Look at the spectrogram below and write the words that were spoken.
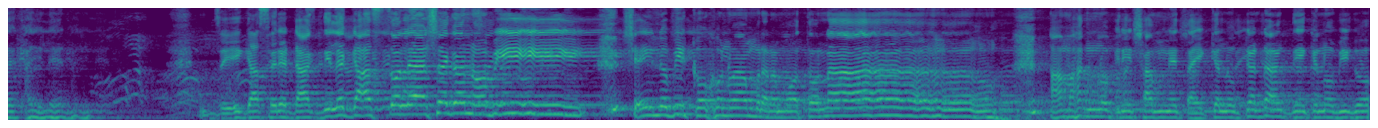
দেখাইলেন? যে গাছের ডাক দিলে গাছ চলে আসে গো নবী। সেই নবী কখনো আমরার মতো না। আমার নবীর সামনে তাইকে লোকটা ডাক দিয়ে নবী গো,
